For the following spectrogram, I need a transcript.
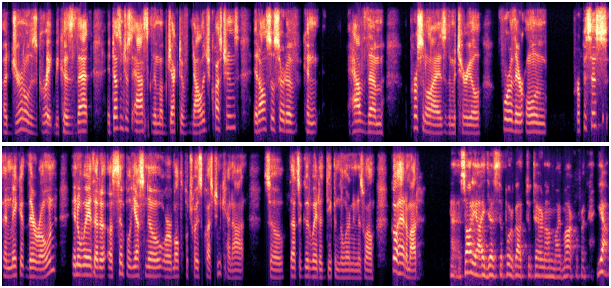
a journal is great because that it doesn't just ask them objective knowledge questions, it also sort of can have them personalize the material for their own purposes and make it their own in a way that a, a simple yes, no, or multiple choice question cannot. So that's a good way to deepen the learning as well. Go ahead, Ahmad. Uh, sorry, I just forgot to turn on my microphone. Yeah,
